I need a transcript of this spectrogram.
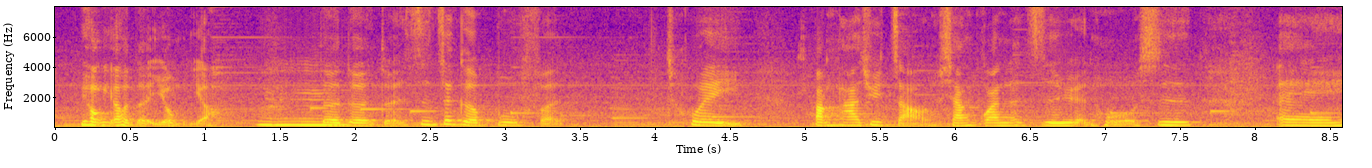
用药的用药，嗯，对对对，是这个部分会帮他去找相关的资源，或者是诶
